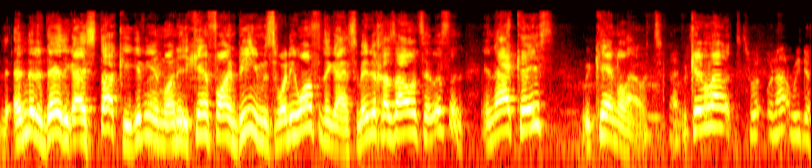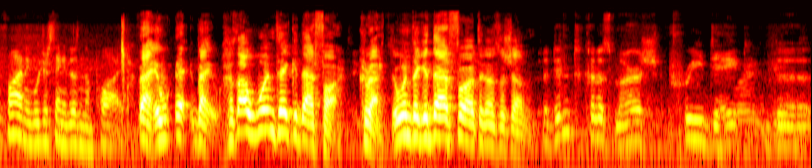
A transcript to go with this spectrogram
the end of the day, the guy's stuck. You're giving him money. You can't find beams. What do you want from the guy? So maybe Chazal would say, listen, in that case, We can't allow it. We can't allow it. So we're not redefining. We're just saying it doesn't apply. Right, it- right. Chazal wouldn't take it that far. Correct. They wouldn't take it that far to Takanas Hashavim. So didn't Kanas Marish predate the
